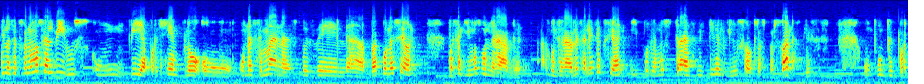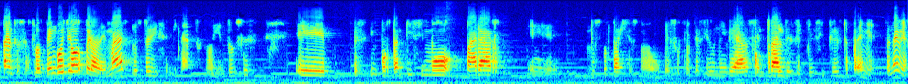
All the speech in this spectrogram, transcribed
si nos exponemos al virus un día, por ejemplo, o una semana después de la vacunación, pues seguimos vulnerables, vulnerables a la infección y podemos transmitir el virus a otras personas, que ese es un punto importante. O sea, lo tengo yo, pero además lo estoy diseminando, ¿no? Y entonces eh, es importantísimo parar eh, los contagios, ¿no? Eso creo que ha sido una idea central desde el principio de esta pandemia. pandemia.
